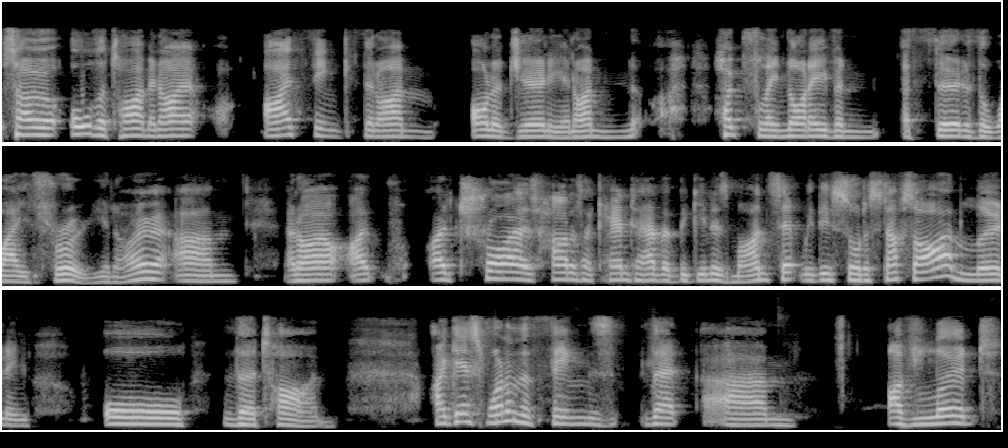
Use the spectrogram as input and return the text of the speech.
so all the time. And I, I think that I'm on a journey and I'm hopefully not even a third of the way through, you know. Um, and I, I, I try as hard as I can to have a beginner's mindset with this sort of stuff. So I'm learning all the time. I guess one of the things that um, I've learnt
